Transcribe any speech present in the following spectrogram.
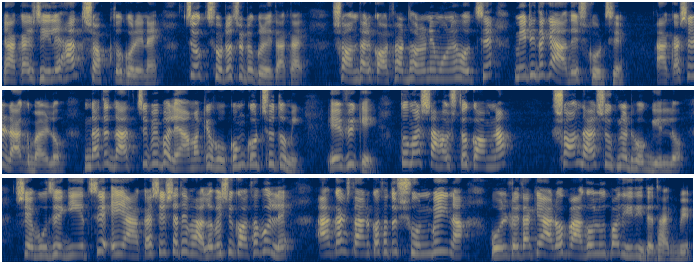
আকাশ ঢিলে হাত শক্ত করে নেয়, চোখ ছোট ছোট করে তাকায়। সন্ধ্যার কথার ধরনে মনে হচ্ছে মেয়েটি তাকে আদেশ করছে। আকাশের রাগ বাড়ল। দাঁতে দাঁত চেপে বলে, আমাকে হুকুম করছ তুমি? এভিকে, তোমার সাহস তো কম না? সন্ধ্যা শুকনো ঢোক গিলল। সে বুঝে গিয়েছে এই আকাশের সাথে ভালোবেসে কথা বললে আকাশ তার কথা তো শুনবেই না, উল্টে তাকে আরও পাগল উপাধি দিতে থাকবে।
